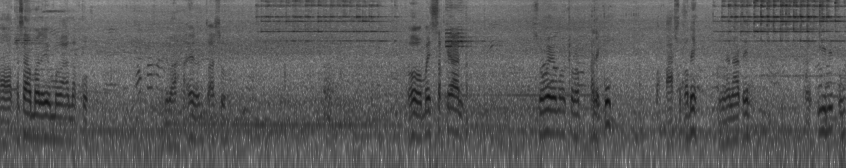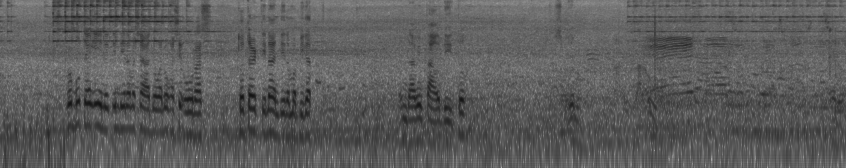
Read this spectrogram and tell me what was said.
Ah, kasama na yung mga anak ko. Di ba? Ayun ang taso. Oh, may sakyan. So ngayon mga turap, alay ko. Papasok kami. Tingnan natin. Ang init oh. Mabuti ang init, hindi na masyadong ano kasi oras 2.30 na, hindi na mabigat. Ang daming tao dito. So yun. oh. Ang tao. Ayun, oh.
